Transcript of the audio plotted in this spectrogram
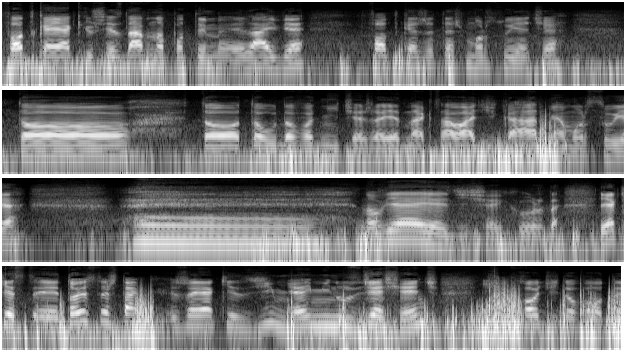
fotkę, jak już jest dawno po tym y, live'ie, fotkę, że też morsujecie, to, to, to udowodnicie, że jednak cała dzika armia morsuje. Eee, No wieje dzisiaj, kurde. Jak jest, y, to jest też tak, że jak jest zimniej, minus 10 i się wchodzi do wody,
